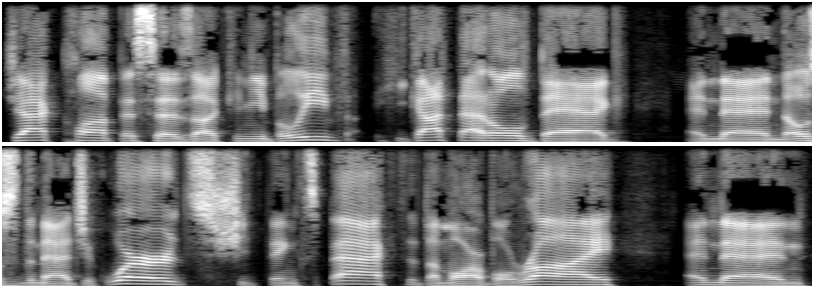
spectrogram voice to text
Jack Klompus says, uh, Can you believe he got that old bag? And then those are the magic words. She thinks back to the marble rye. And then,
